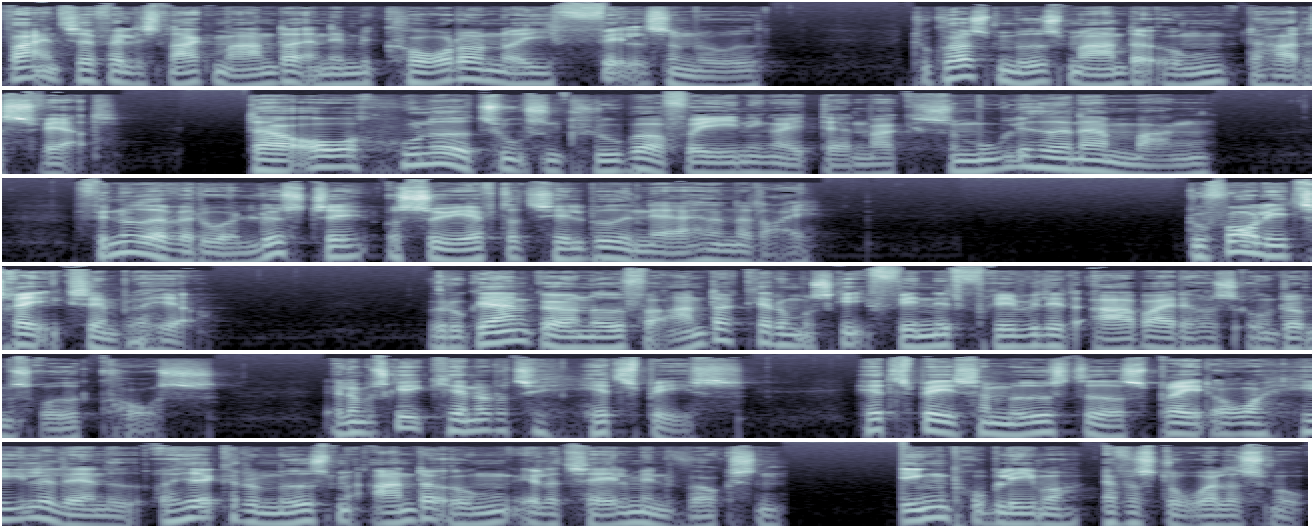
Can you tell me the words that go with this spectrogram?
Vejen til at falde i snak med andre er nemlig kortere, når I er fælles om noget. Du kan også mødes med andre unge, der har det svært. Der er over 100.000 klubber og foreninger i Danmark, så mulighederne er mange. Find ud af, hvad du har lyst til, og søg efter tilbud i nærheden af dig. Du får lige tre eksempler her. Vil du gerne gøre noget for andre, kan du måske finde et frivilligt arbejde hos Ungdommens Røde Kors. Eller måske kender du til Headspace. Headspace har mødesteder spredt over hele landet, og her kan du mødes med andre unge eller tale med en voksen. Ingen problemer er for store eller små.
